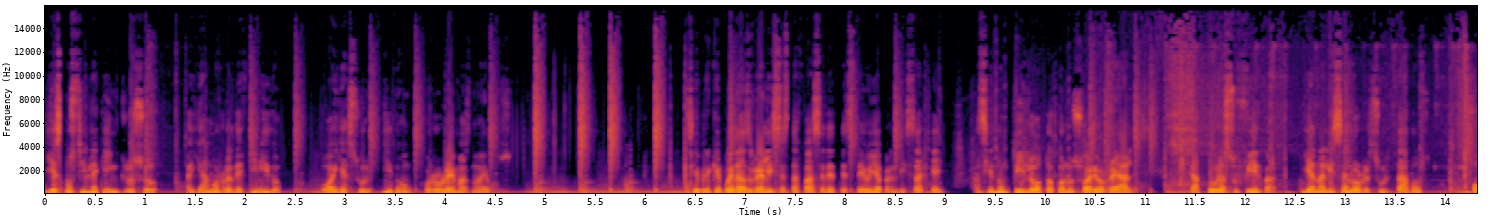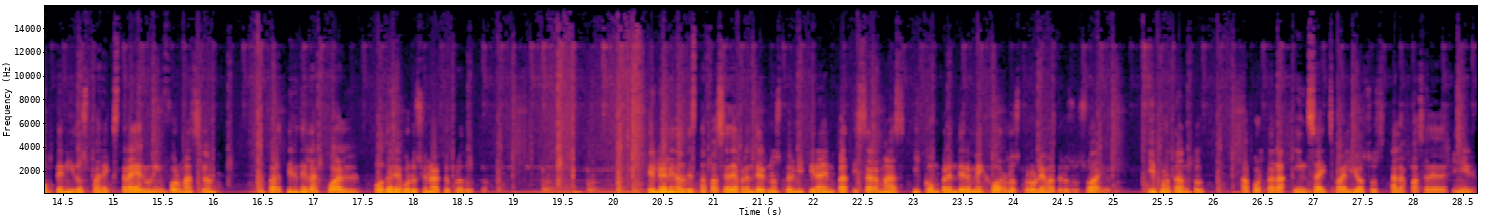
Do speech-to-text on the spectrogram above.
y es posible que incluso hayamos redefinido o haya surgido problemas nuevos. Siempre que puedas realiza esta fase de testeo y aprendizaje haciendo un piloto con usuarios reales. Captura su feedback y analiza los resultados obtenidos para extraer una información a partir de la cual poder evolucionar tu producto. En realidad esta fase de aprender nos permitirá empatizar más y comprender mejor los problemas de los usuarios y por tanto aportará insights valiosos a la fase de definir.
